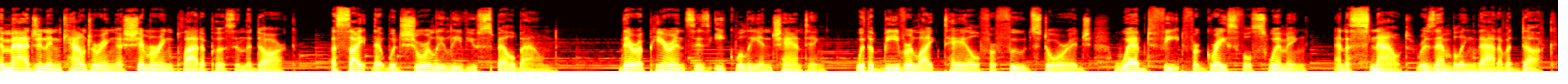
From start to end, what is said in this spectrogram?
Imagine encountering a shimmering platypus in the dark, a sight that would surely leave you spellbound. Their appearance is equally enchanting, with a beaver-like tail for food storage, webbed feet for graceful swimming, and a snout resembling that of a duck.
